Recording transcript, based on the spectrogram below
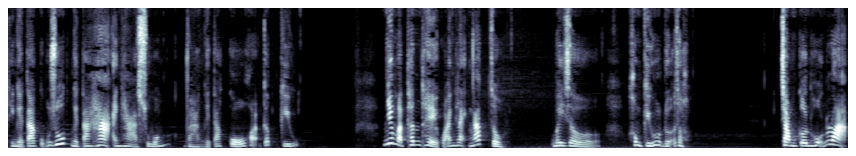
Thì người ta cũng giúp người ta hạ anh Hà xuống và người ta cố gọi cấp cứu. Nhưng mà thân thể của anh lạnh ngắt rồi. Bây giờ không cứu được nữa rồi. Trong cơn hỗn loạn,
